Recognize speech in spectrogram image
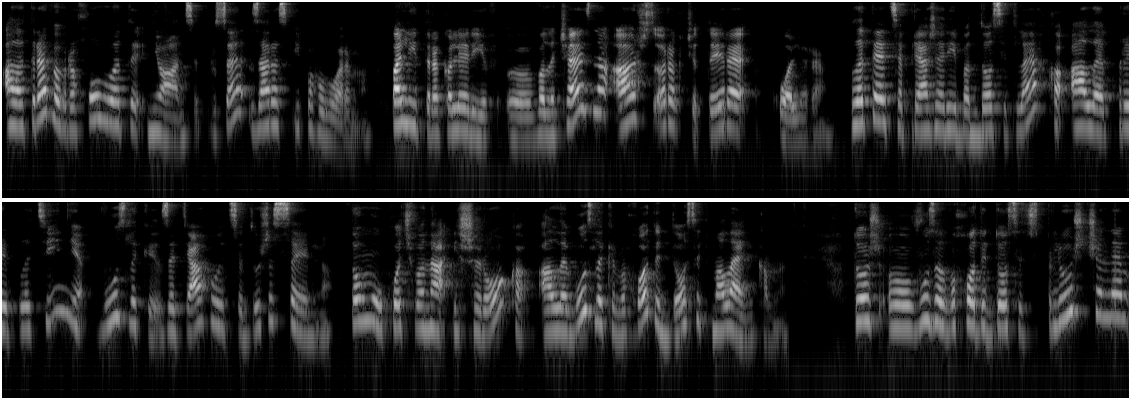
але треба враховувати нюанси. Про це зараз і поговоримо. Палітра кольорів е, величезна, аж 44 кольори. Плететься пряжа Рібан досить легко, але при плетінні вузлики затягуються дуже сильно. Тому, хоч вона і широка, але вузлики виходять досить маленькими. Тож вузол виходить досить сплющеним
